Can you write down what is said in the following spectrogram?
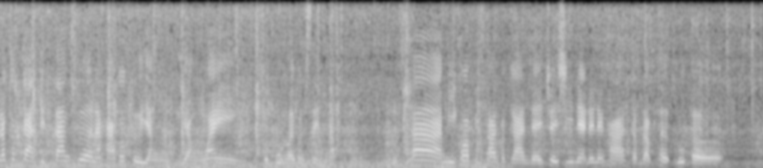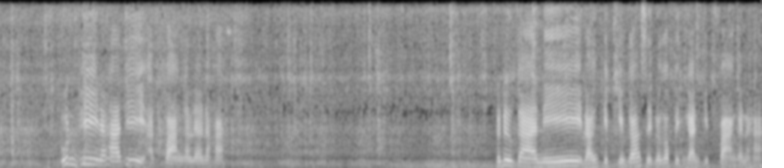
แล้วก็การติดตั้งเครื่องนะคะ ก็คือยังยังไม่สมบูรณ์ร้อยเปอร์เซ็นต์นะถ้ามีข้อผิดพลาดประการใดช่วยชี้แนะด้วยนะคะสำหรับเอรุ่นเอ่อรุ่นพี่นะคะที่อัดฟังกันแล้วนะคะฤดูกาลนี้หลังเก็บเกี่ยวก้าวเสร็จแล้วก็เป็นการเก็บฟางกันนะคะ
